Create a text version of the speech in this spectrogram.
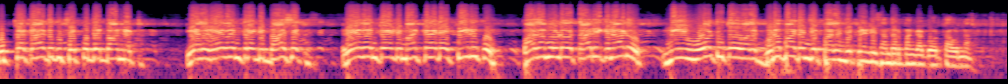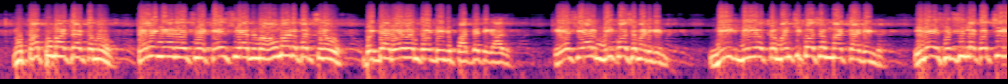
కుక్క కాటుకు చెప్పు దెబ్బ అన్నట్టు. ఇవాళ రేవంత్ రెడ్డి భాషకు రేవంత్ రెడ్డి మాట్లాడే తీరుకు పదమూడవ తారీఖు నాడు నీ ఓటుతో వాళ్ళకి గుణపాఠం చెప్పాలని చెప్పి నేను ఈ సందర్భంగా కోరుతా ఉన్నా. నువ్వు తప్పు మాట్లాడుతున్నావు. తెలంగాణ వచ్చిన కేసీఆర్ నువ్వు అవమానపరిచినవు. బిడ్డ రేవంత్ రెడ్డి ఇది పద్ధతి కాదు. కేసీఆర్ మీకోసం అడిగింది మీ మీ యొక్క మంచి కోసం మాట్లాడిండు. ఇదే సిరిసిల్లకు వచ్చి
